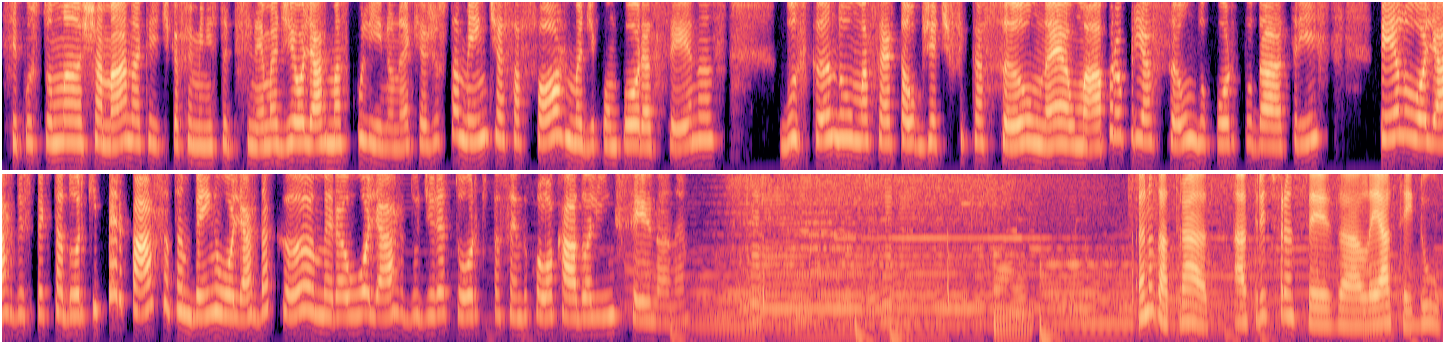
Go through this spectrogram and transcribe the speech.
se costuma chamar na crítica feminista de cinema de olhar masculino, né? Que é justamente essa forma de compor as cenas buscando uma certa objetificação, né, uma apropriação do corpo da atriz pelo olhar do espectador, que perpassa também o olhar da câmera, o olhar do diretor que está sendo colocado ali em cena, né? Anos atrás, a atriz francesa Léa Seydoux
